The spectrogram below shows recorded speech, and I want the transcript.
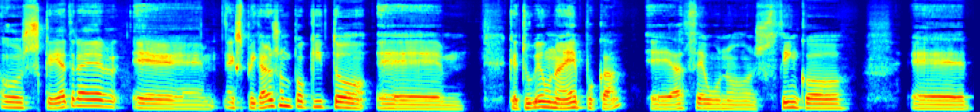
os quería traer, explicaros un poquito que tuve una época, hace unos cinco eh,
